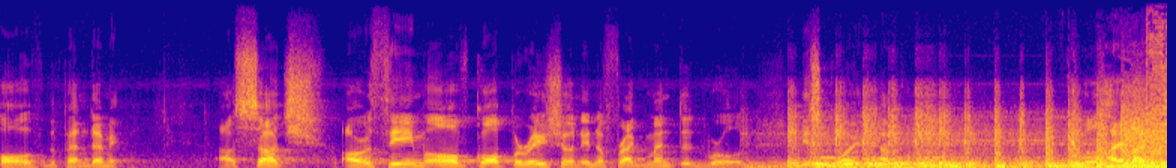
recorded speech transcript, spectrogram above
of the pandemic. As such, our theme of cooperation in a fragmented world is quite apropos. We will highlight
